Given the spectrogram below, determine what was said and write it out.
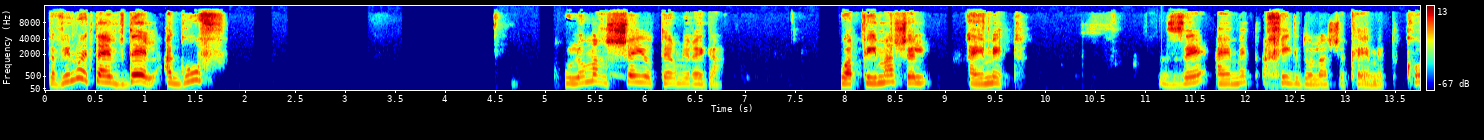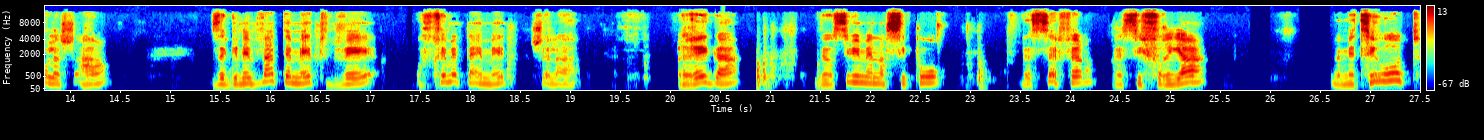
תבינו את ההבדל, הגוף הוא לא מרשה יותר מרגע, הוא הפעימה של האמת. זה האמת הכי גדולה שקיימת. כל השאר זה גנבת אמת והופכים את האמת של הרגע ועושים ממנה סיפור וספר וספרייה ומציאות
